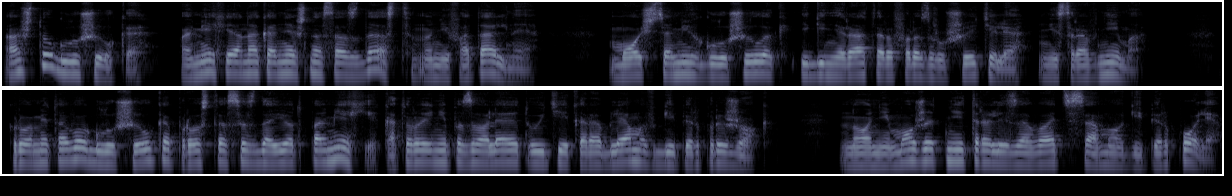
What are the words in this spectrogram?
«А что глушилка? Помехи она, конечно, создаст, но не фатальные. Мощь самих глушилок и генераторов разрушителя несравнима. Кроме того, глушилка просто создает помехи, которые не позволяют уйти кораблям в гиперпрыжок, но не может нейтрализовать само гиперполе.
